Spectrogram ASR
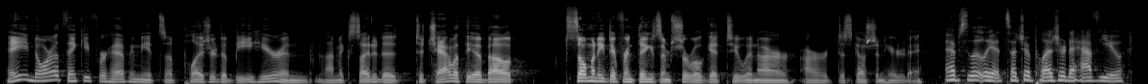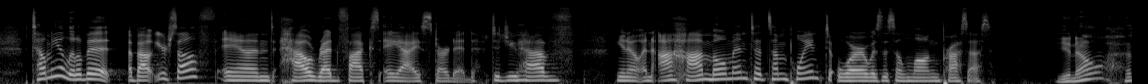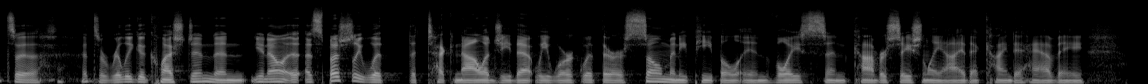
Hey, Nora, thank you for having me. It's a pleasure to be here, and I'm excited to, to chat with you about so many different things I'm sure we'll get to in our, our discussion here today. Absolutely. It's such a pleasure to have you. Tell me a little bit about yourself and how Red Fox AI started. Did you have, you know, an aha moment at some point, or was this a long process? You know, that's a that's a really good question and you know, especially with the technology that we work with, there are so many people in voice and conversational AI that kind of have a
